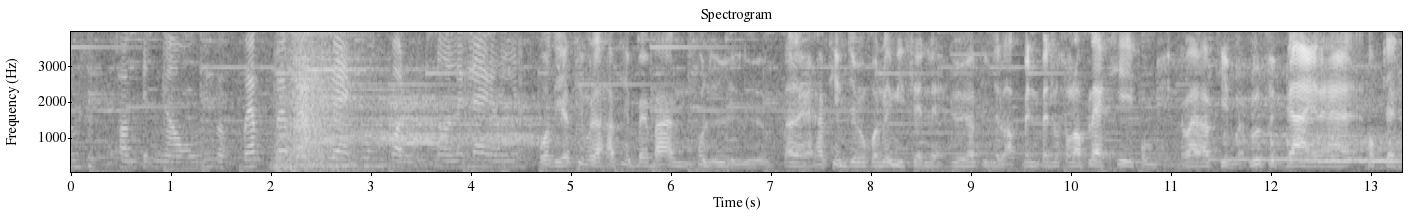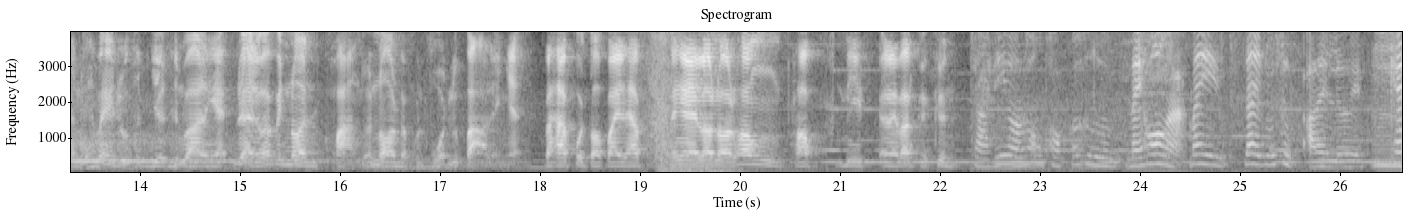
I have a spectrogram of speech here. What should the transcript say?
รู้สึกความเป็นเงาที่แบบแวบแวบแวบแรกช่วงก่อนนอนแรกๆอะไรเงี้ยปกติทัพทีมเวลาทัพทีมไปบ้านคนอื่นหรืออะไรทัพทีมจะเป็นคนไม่มีเซนส์เลยคือทัพทีมจะหลับเป็นเป็นรอบแรกที่ผมเห็นว่าทัพทีมแบบรู้สึกได้นะฮะตกใจกันทำไมรู้สึกเยอะขึ้นวะอะไรเงี้ยด้วยอาจจะว่าเป็นนอนขวางหรือนอนแบบปวดหรือเปล่าอะไรเงี้ย นะครับคนต่อไปนะครับเป็นไงเรานอนห้องพร็อพมีอะไรบ้างเกิดขึ้น จากที่นอนห้องพ็อปก็คือในห้องอะไม่ได้รู้สึกอะไรเลย อืมแค่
